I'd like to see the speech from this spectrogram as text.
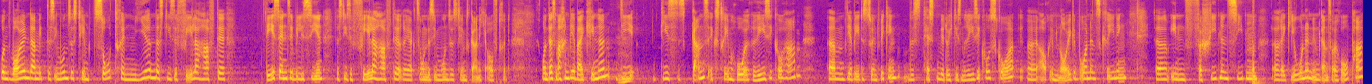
und wollen damit das Immunsystem so trainieren, dass diese fehlerhafte desensibilisieren, dass diese fehlerhafte Reaktion des Immunsystems gar nicht auftritt. Und das machen wir bei Kindern, die dieses ganz extrem hohe Risiko haben, ähm, Diabetes zu entwickeln. Das testen wir durch diesen Risikoscore, äh, auch im Neugeborenen-Screening äh, in verschiedenen sieben äh, Regionen in ganz Europa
